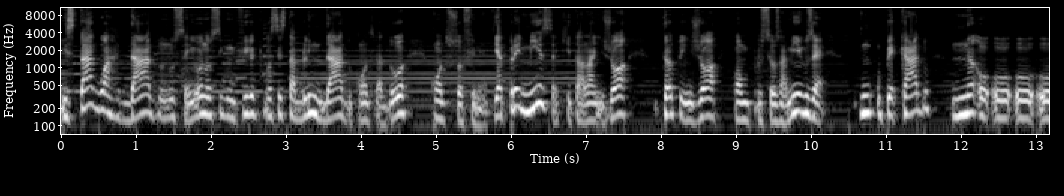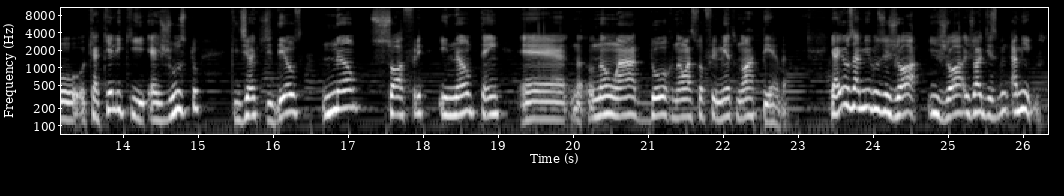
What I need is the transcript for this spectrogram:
Estar guardado no Senhor não significa que você está blindado contra a dor, contra o sofrimento. E a premissa que está lá em Jó, tanto em Jó como para os seus amigos, é o pecado não, o, o, o, que aquele que é justo que diante de Deus não sofre e não tem, é, não há dor, não há sofrimento, não há perda. E aí os amigos de Jó, e Jó, Jó diz, amigos,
